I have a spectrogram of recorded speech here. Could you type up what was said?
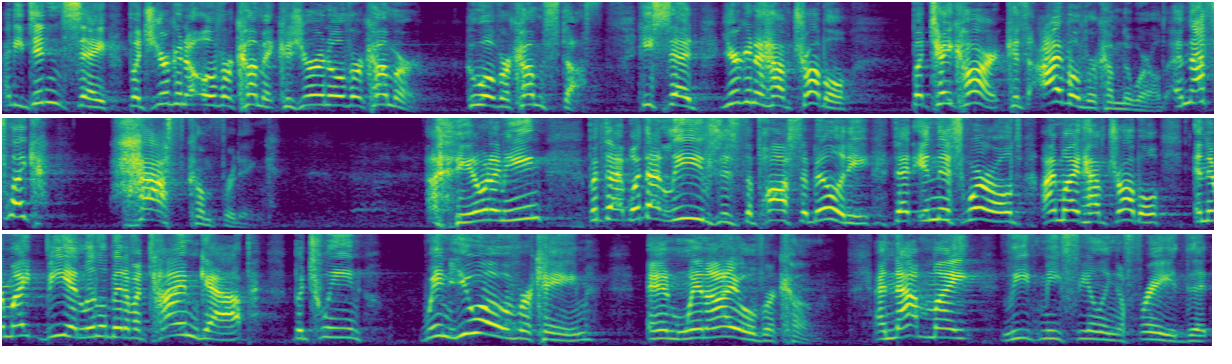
And He didn't say, But you're going to overcome it because you're an overcomer who overcomes stuff. He said, You're going to have trouble, but take heart, because I've overcome the world. And that's like half comforting. you know what I mean? But that, what that leaves is the possibility that in this world, I might have trouble, and there might be a little bit of a time gap between when you overcame and when I overcome. And that might leave me feeling afraid that,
